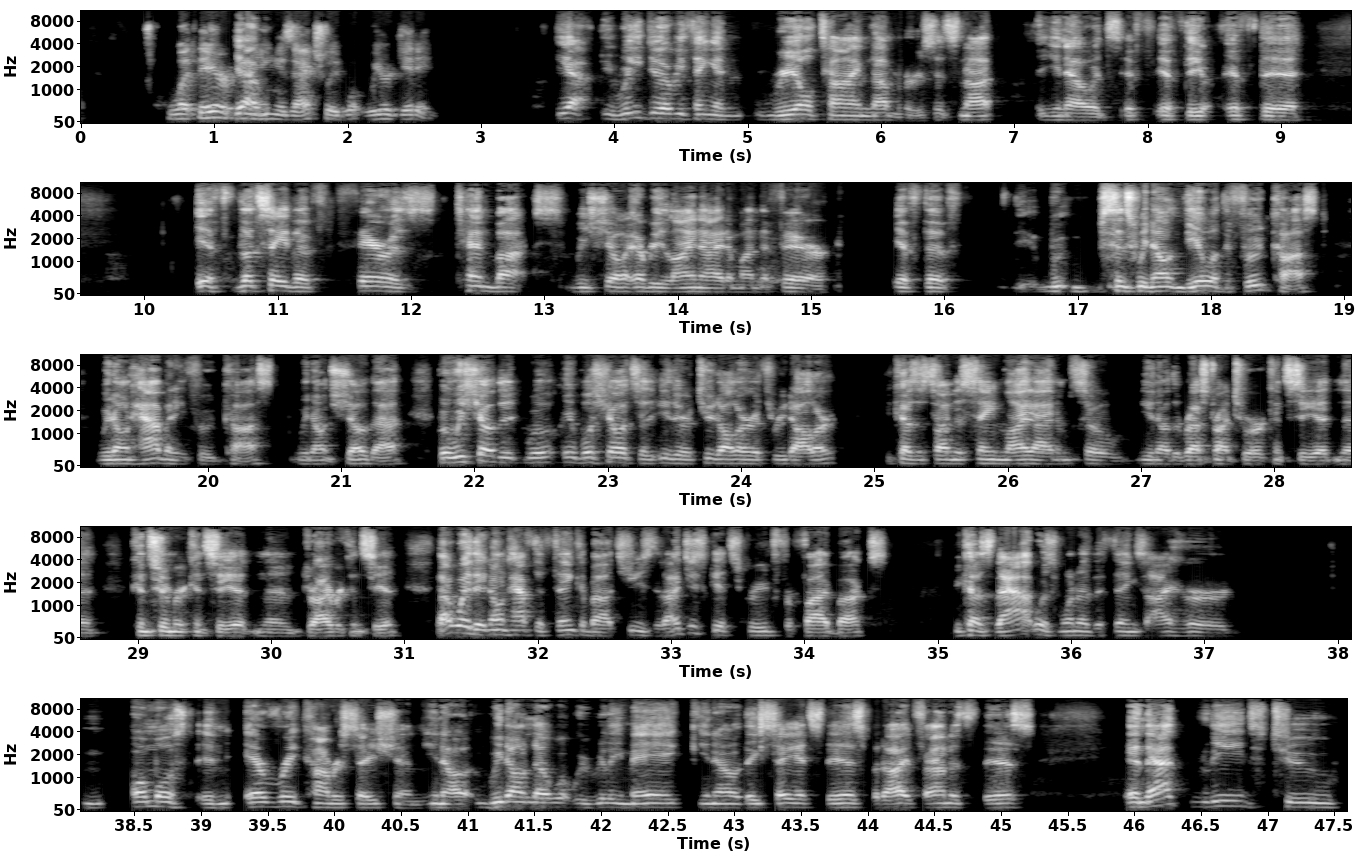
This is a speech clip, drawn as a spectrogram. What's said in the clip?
what they're yeah. paying is actually what we're getting yeah we do everything in real time numbers it's not you know it's if if the if the if let's say the fare is 10 bucks we show every line item on the fare if the since we don't deal with the food cost, we don't have any food cost. We don't show that, but we show that we'll, it will show it's either a two dollar or three dollar because it's on the same line item. So you know the restaurateur can see it, and the consumer can see it, and the driver can see it. That way, they don't have to think about, geez, did I just get screwed for five bucks? Because that was one of the things I heard almost in every conversation. You know, we don't know what we really make. You know, they say it's this, but I found it's this and that leads to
